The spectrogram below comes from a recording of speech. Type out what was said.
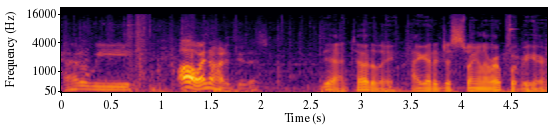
how do we? Oh, I know how to do this. Yeah, totally. I gotta just swing on the rope over here.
